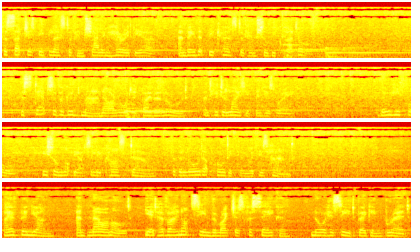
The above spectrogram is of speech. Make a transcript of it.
For such as be blessed of him shall inherit the earth, and they that be cursed of him shall be cut off. The steps of a good man are ordered by the Lord, and he delighteth in his way. Though he fall, he shall not be utterly cast down, for the Lord upholdeth him with his hand. I have been young, and now am old, yet have I not seen the righteous forsaken, nor his seed begging bread.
